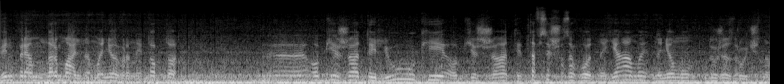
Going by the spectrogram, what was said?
він прям нормально маневрений. Тобто об'їжджати люки, об'їжджати та все що завгодно, ями, на ньому дуже зручно.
